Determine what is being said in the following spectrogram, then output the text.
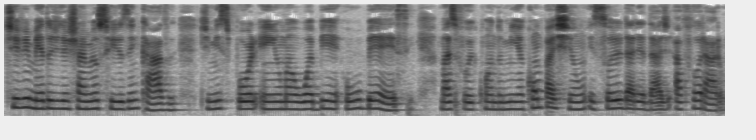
Tive medo de deixar meus filhos em casa, de me expor em uma UBS, mas foi quando minha compaixão e solidariedade afloraram.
